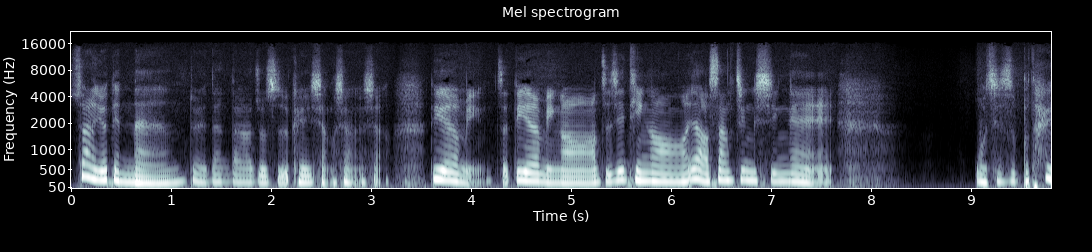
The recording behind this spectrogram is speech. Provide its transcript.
虽然有点难，对，但大家就是可以想象一下。第二名，在第二名哦，仔细听哦，要有上进心诶。我其实不太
